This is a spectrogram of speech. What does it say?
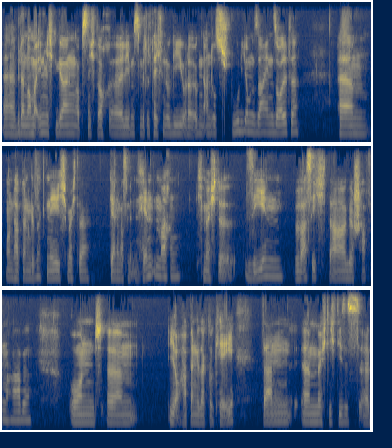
äh, bin dann nochmal in mich gegangen, ob es nicht doch äh, Lebensmitteltechnologie oder irgendein anderes Studium sein sollte. Ähm, und habe dann gesagt, nee, ich möchte gerne was mit den Händen machen ich möchte sehen, was ich da geschaffen habe. Und ähm, ja, habe dann gesagt, okay, dann ähm, möchte ich dieses äh,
